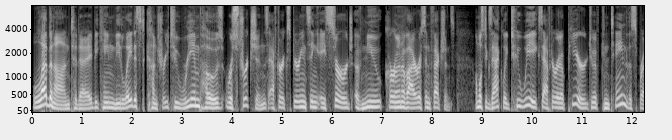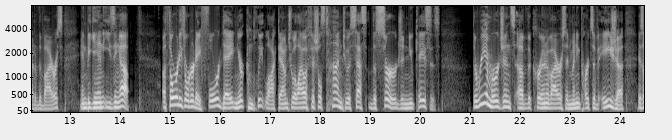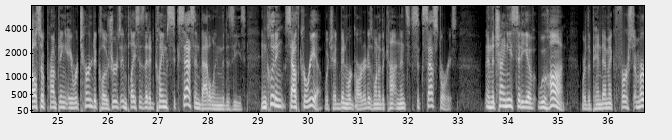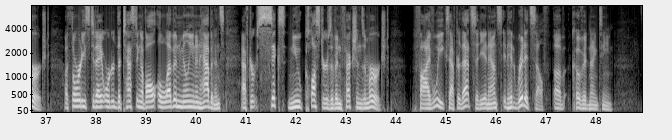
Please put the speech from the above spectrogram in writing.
Lebanon today became the latest country to reimpose restrictions after experiencing a surge of new coronavirus infections, almost exactly two weeks after it appeared to have contained the spread of the virus and began easing up. Authorities ordered a four day, near complete lockdown to allow officials time to assess the surge in new cases. The reemergence of the coronavirus in many parts of Asia is also prompting a return to closures in places that had claimed success in battling the disease, including South Korea, which had been regarded as one of the continent's success stories. In the Chinese city of Wuhan, where the pandemic first emerged, authorities today ordered the testing of all 11 million inhabitants after six new clusters of infections emerged. Five weeks after that city announced it had rid itself of COVID 19.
